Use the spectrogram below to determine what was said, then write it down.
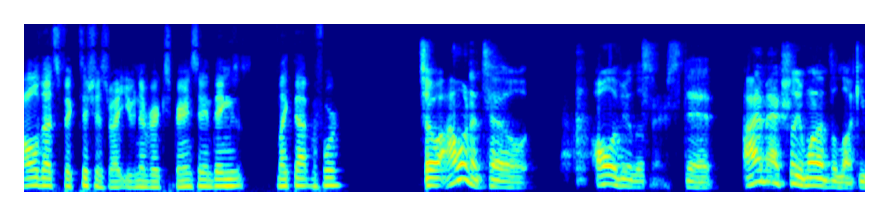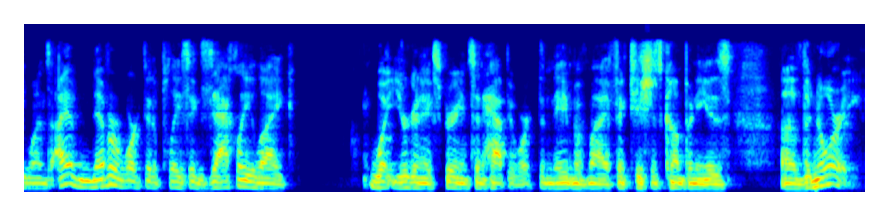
all that's fictitious, right? You've never experienced anything like that before? So I want to tell all of your listeners that I'm actually one of the lucky ones. I have never worked at a place exactly like what you're going to experience in Happy Work. The name of my fictitious company is uh, Venori.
